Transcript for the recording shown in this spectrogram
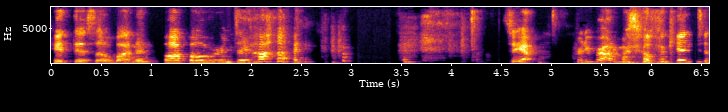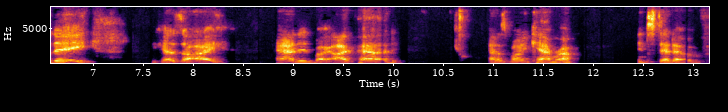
hit this little button and pop over and say hi. So yep, pretty proud of myself again today because I added my iPad as my camera instead of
